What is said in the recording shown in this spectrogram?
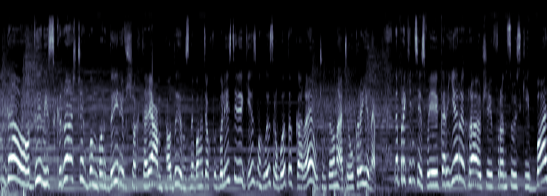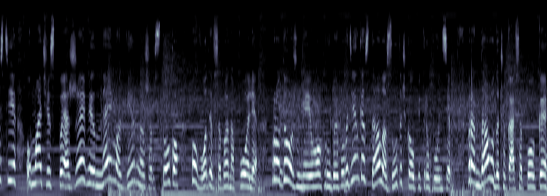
Брандао один із кращих бомбардирів Шахтаря, один з небагатьох футболістів, які змогли зробити каре у чемпіонаті України. Наприкінці своєї кар'єри, граючи в французькій басті, у матчі з ПСЖ він неймовірно жорстоко поводив себе на полі. Продовження його грубої поведінки стала сутичка у підтрибунці. Брандау дочекався, поки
